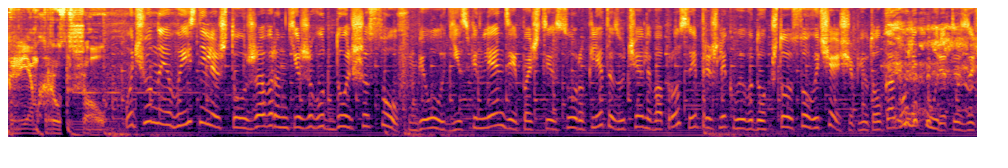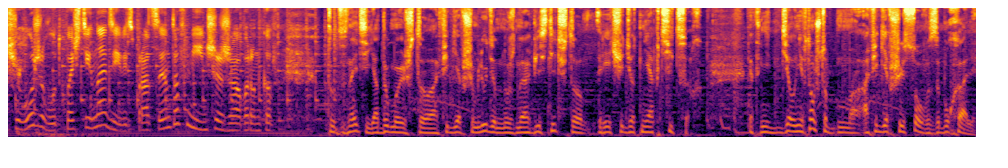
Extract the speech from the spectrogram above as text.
Крем-хруст-шоу. Ученые выяснили, что жаворонки живут дольше сов. Биологи из Финляндии почти 40 лет изучали вопросы и пришли к выводу, что совы чаще пьют алкоголь и курят, из-за чего живут почти на 9% меньше жаворонков. Тут, знаете, я думаю, что офигевшим людям нужно объяснить, что речь идет не о птицах. Это не, дело не в том, что офигевшие совы забухали.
